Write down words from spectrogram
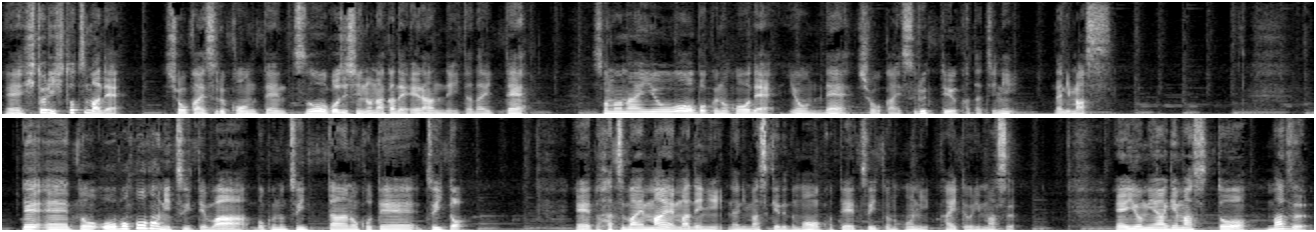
えー一人一つまで紹介するコンテンツをご自身の中で選んでいただいて、その内容を僕の方で読んで紹介するっていう形になります。で、えっ、と、応募方法については、僕のツイッターの固定ツイート、えっ、と、発売前までになりますけれども、固定ツイートの方に書いております。えー読み上げますと、まず、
